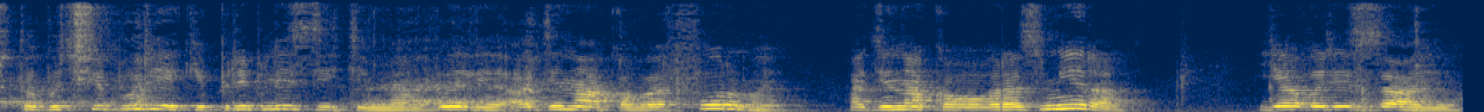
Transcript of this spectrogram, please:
Чтобы чебуреки приблизительно были одинаковой формы, одинакового размера, я вырезаю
